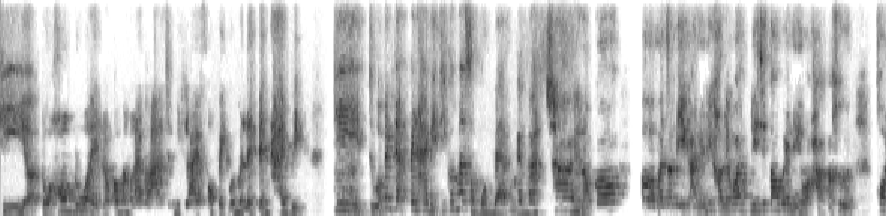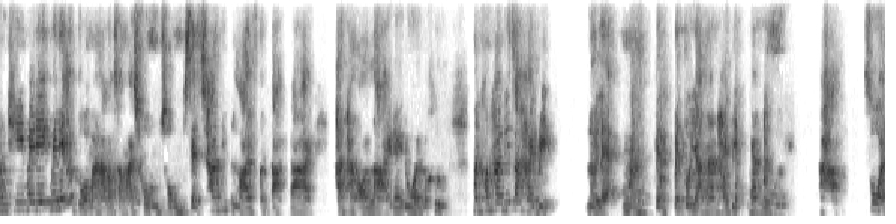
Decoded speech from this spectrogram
ที่ตัวห้องด้วย แล้วก็บางรายก็อาจจะมีไลฟ์ออกไปด้วยมันเลยเป็นไฮบริดที่ถือว่าเป็นเป็นไฮบริดที่ก็น่าสมบูรณ์แบบเหมือนกันนะ ใช่แล้วก็ เออมันจะมีอีกอันนึงที่เขาเรียกว่า digital venue อะค่ะ ก็คือคนที่ไม่ได้ไม่ได้เอาตัวมาเราสามารถชมชม session ที่เป็นไลฟ์ต่างๆ ได้ ผ่านทางออนไลน์ได้ด้วยก็คือ มันค่อนข้างที่จะไฮบริดเลยแหละอืมเป็นเป็นตัวอย่างงานไฮบริดงานหนึ่งเลยนะคะส่วน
